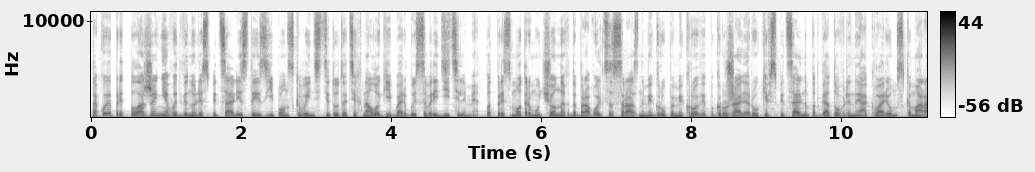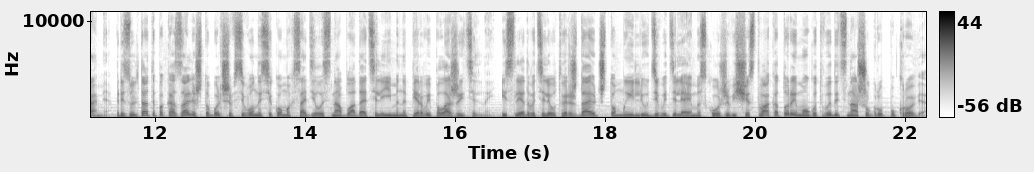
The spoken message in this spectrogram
Такое предположение выдвинули специалисты из Японского института технологий борьбы с вредителями. Под присмотром ученых добровольцы с разными группами крови погружали руки в специально подготовленный аквариум с комарами. Результаты показали, что больше всего насекомых садилось на обладателя именно первой положительной. Исследователи утверждают, что мы, люди, выделяем из кожи вещества, которые могут выдать нашу группу крови.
